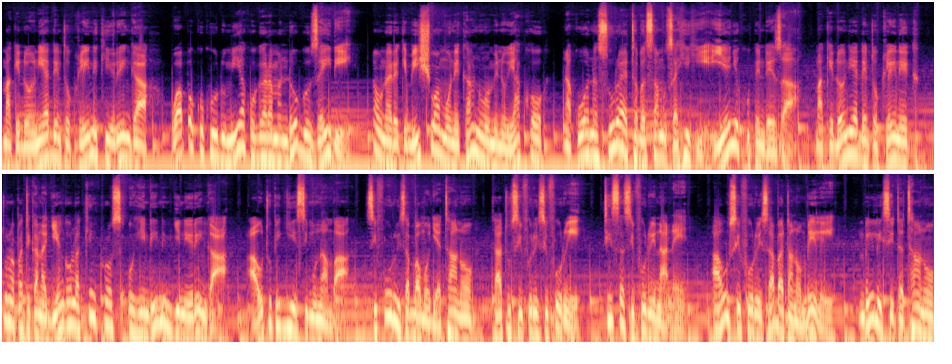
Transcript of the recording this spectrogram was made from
Makedonia Dental Clinic Iringa wapo kukuhudumia kwa gharama ndogo zaidi, na unarekebishwa mwonekano wa meno yako na kuwa na sura ya tabasamu sahihi yenye kupendeza. Makedonia Dental Clinic tunapatikana jengo la King Cross Uhindini mjini Iringa, au tupigie simu namba 0715 300 908 au 0752 265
